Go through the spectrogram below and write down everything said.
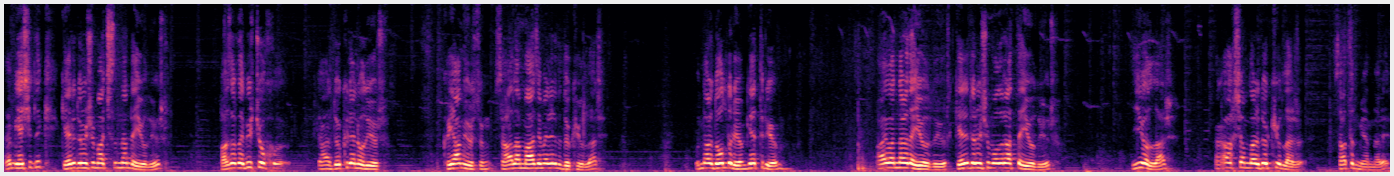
Hem yeşillik geri dönüşüm açısından da iyi oluyor. Pazarda birçok yani dökülen oluyor. Kıyamıyorsun. Sağlam malzemeleri de döküyorlar. Bunları dolduruyorum, getiriyorum. Hayvanlara da iyi oluyor. Geri dönüşüm olarak da iyi oluyor. Yiyorlar. Yani akşamları döküyorlar satılmayanları.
